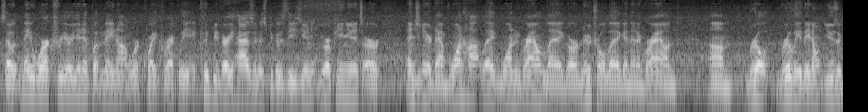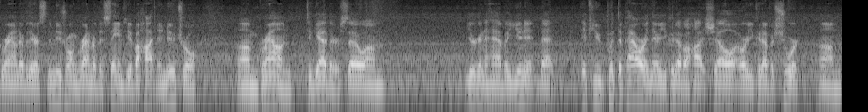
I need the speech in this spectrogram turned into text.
So it may work for your unit, but may not work quite correctly. It could be very hazardous because these unit, European units are engineered to have one hot leg, one ground leg, or neutral leg, and then a ground. Um, real, really, they don't use a ground over there. It's the neutral and ground are the same. So you have a hot and a neutral um, ground together. So um, you're going to have a unit that, if you put the power in there, you could have a hot shell or you could have a short um,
